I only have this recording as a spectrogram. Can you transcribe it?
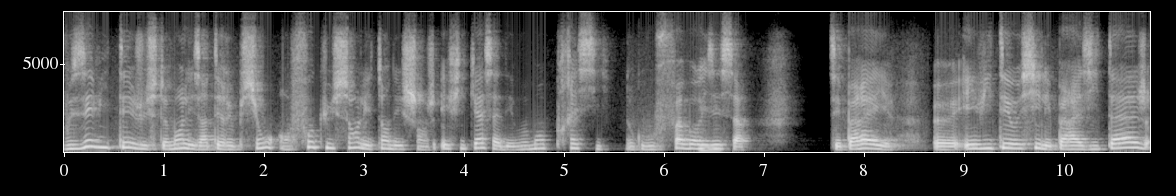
vous évitez justement les interruptions en focusant les temps d'échange efficaces à des moments précis. Donc vous favorisez mmh. ça. C'est pareil, euh, évitez aussi les parasitages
